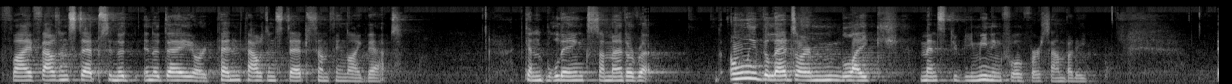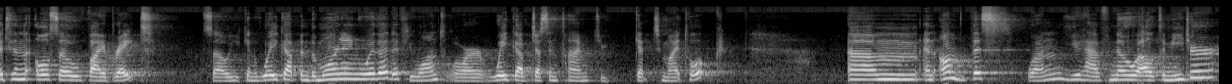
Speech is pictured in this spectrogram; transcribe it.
5,000 steps in a, in a day or 10,000 steps, something like that. It can blink some other, only the LEDs are like meant to be meaningful for somebody. It can also vibrate, so you can wake up in the morning with it if you want, or wake up just in time to get to my talk. Um, and on this one, you have no altimeter,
